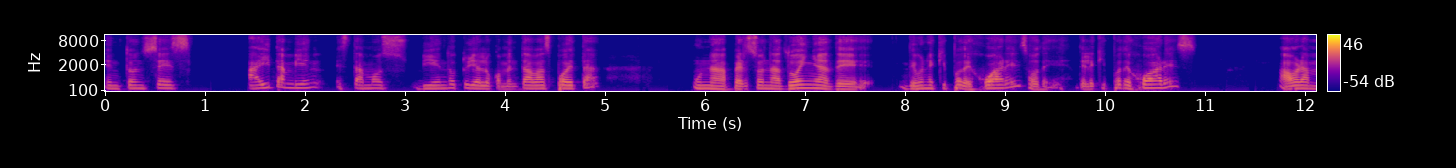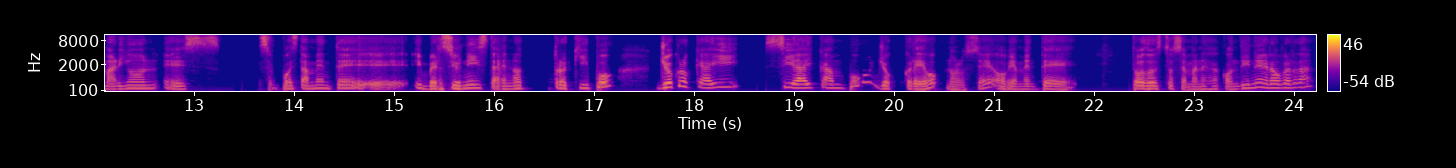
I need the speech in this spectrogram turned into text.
Entonces, ahí también estamos viendo, tú ya lo comentabas, poeta, una persona dueña de, un equipo de Juárez o de, del equipo de Juárez. Ahora Marión es supuestamente eh, inversionista en otro equipo. Yo creo que ahí sí hay campo, yo creo, no lo sé, obviamente todo esto se maneja con dinero, ¿verdad?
